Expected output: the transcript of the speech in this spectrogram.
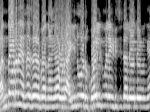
வந்த உடனே என்ன சார் பண்ணாங்க? ஒரு ஐநூறு கோயிலுக்கு மேல இடிச்சுட்டாலே இல்லை இவங்க?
